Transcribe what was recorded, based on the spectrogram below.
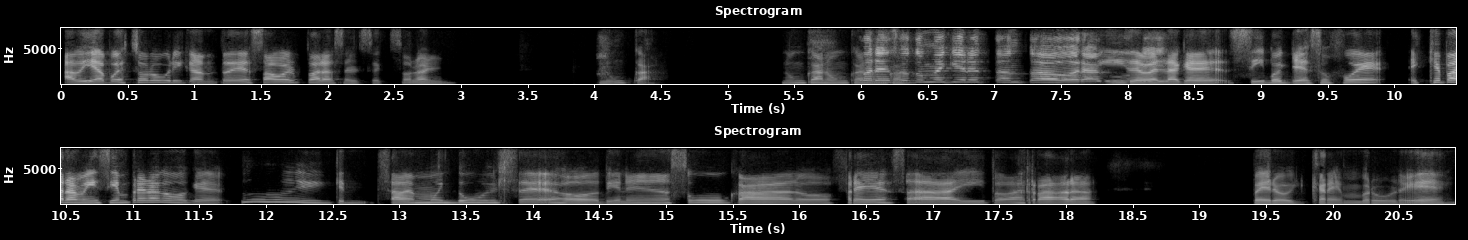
había puesto lubricante de sabor para hacer sexo oral. Nunca. Nunca, nunca. Por eso tú me quieres tanto ahora. Y de verdad que sí, porque eso fue, es que para mí siempre era como que, uy, que saben muy dulces o tienen azúcar o fresa y todas raras. Pero el creme brûlée.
